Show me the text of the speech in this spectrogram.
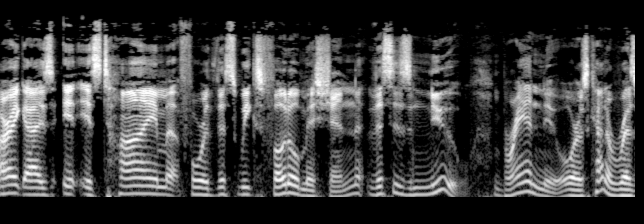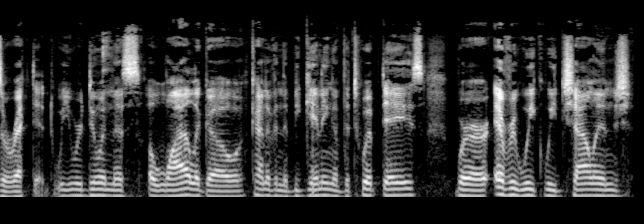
All right, guys, it is time for this week's photo mission. This is new, brand new, or is kind of resurrected. We were doing this a while ago, kind of in the beginning of the TWIP days, where every week we'd challenge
